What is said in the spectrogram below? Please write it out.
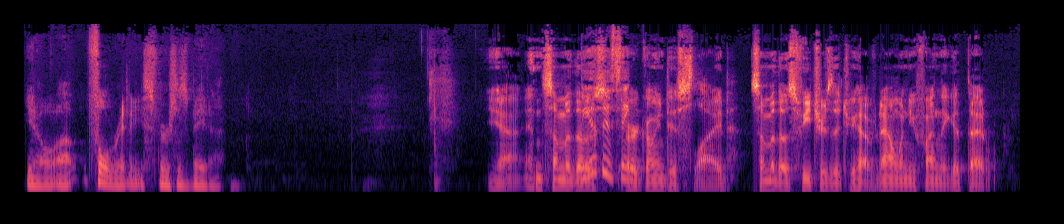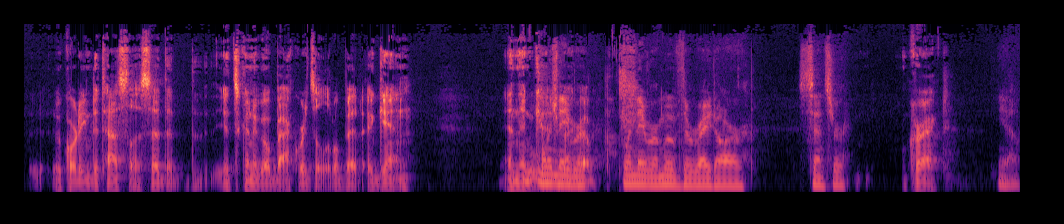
you know, uh, full release versus beta. Yeah, and some of those thing, are going to slide. Some of those features that you have now, when you finally get that, according to Tesla, said that it's going to go backwards a little bit again, and then catch when they back re- up when they remove the radar sensor. Correct. Yeah.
